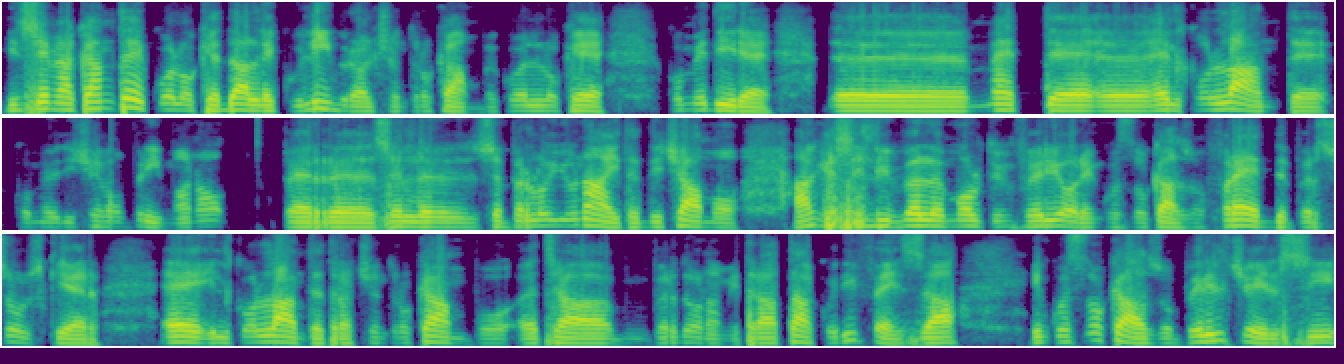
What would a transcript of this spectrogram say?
Insieme a Cantè è quello che dà l'equilibrio al centrocampo, è quello che, come dire, eh, mette, eh, è il collante, come dicevo prima, no? Per, se, se, per lo United, diciamo, anche se il livello è molto inferiore in questo caso, Fred per Solskjaer è il collante tra centrocampo, eh, tra, perdonami, tra attacco e difesa, in questo caso per il Chelsea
